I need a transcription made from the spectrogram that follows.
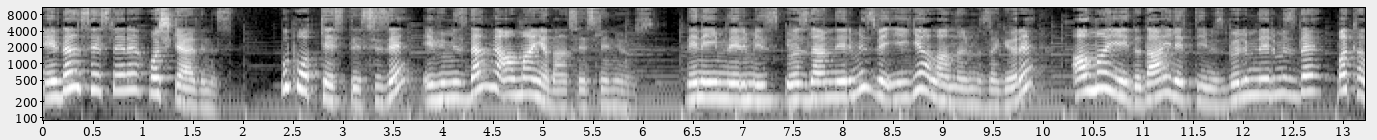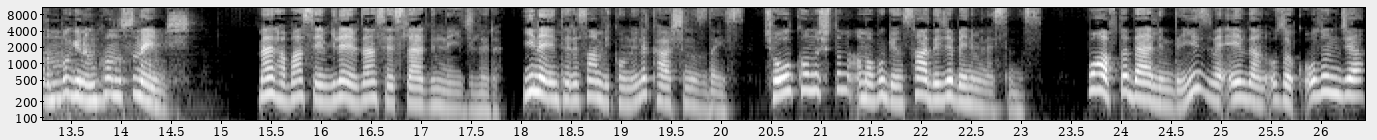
Evden Seslere hoş geldiniz. Bu podcast'te size evimizden ve Almanya'dan sesleniyoruz. Deneyimlerimiz, gözlemlerimiz ve ilgi alanlarımıza göre Almanya'yı da dahil ettiğimiz bölümlerimizde bakalım bugünün konusu neymiş? Merhaba sevgili Evden Sesler dinleyicileri. Yine enteresan bir konuyla karşınızdayız. Çoğul konuştum ama bugün sadece benimlesiniz. Bu hafta Berlin'deyiz ve evden uzak olunca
